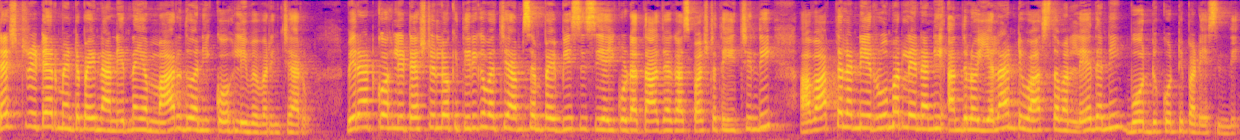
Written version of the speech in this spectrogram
టెస్ట్ రిటైర్మెంట్పై నా నిర్ణయం మారదు అని కోహ్లీ వివరించారు. విరాట్ కోహ్లీ టెస్టుల్లోకి తిరిగి వచ్చే అంశంపై బీసీసీఐ కూడా తాజాగా స్పష్టత ఇచ్చింది. ఆ వార్తలన్నీ రూమర్లేనని అందులో ఎలాంటి వాస్తవం లేదని బోర్డు కొట్టిపడేసింది.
